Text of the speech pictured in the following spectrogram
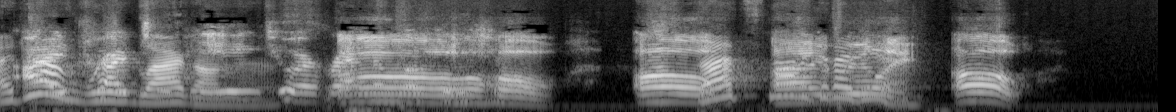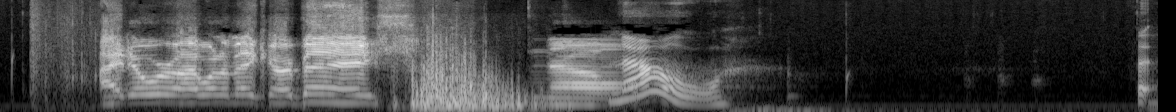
I do have tried weird lag on. This. to a random oh, location. oh, That's not a I good really, idea. Oh, I know where I want to make our base. No. No.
